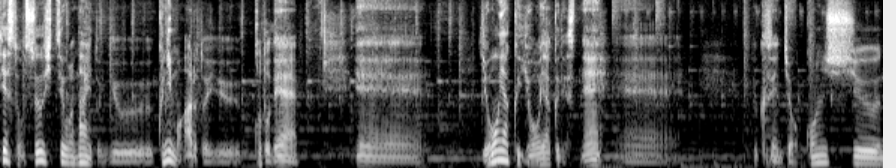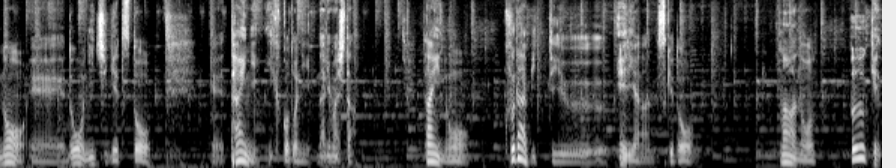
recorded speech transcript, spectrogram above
テストをする必要がないという国もあるということで、えーようやくようやくですね、えー副船長今週の、えー土日月と、えータイに行くことになりました。タイのクラビっていうエリアなんですけどまああのプーケッ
